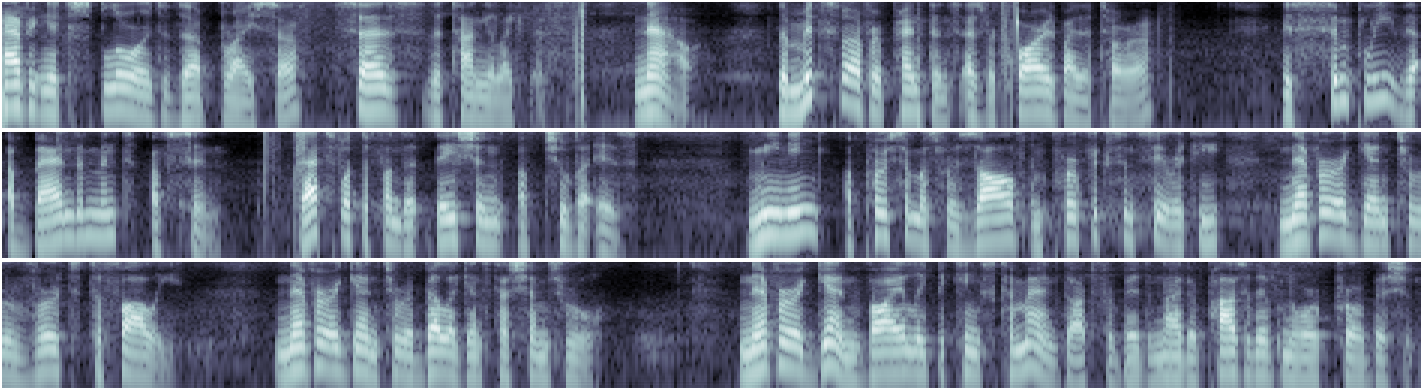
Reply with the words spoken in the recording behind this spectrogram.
Having explored the Brisa, says the Tanya like this Now, the mitzvah of repentance as required by the Torah is simply the abandonment of sin. That's what the foundation of tshuva is. Meaning, a person must resolve in perfect sincerity never again to revert to folly, never again to rebel against Hashem's rule, never again violate the king's command, God forbid, neither positive nor prohibition,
